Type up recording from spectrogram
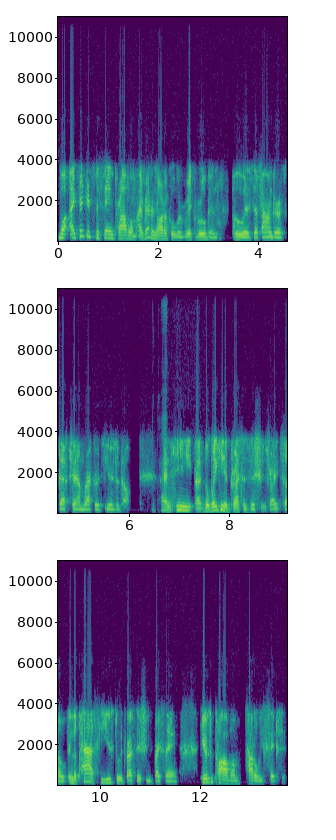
Well, I think it's the same problem. I read an article with Rick Rubin, who is the founder of Def Jam Records years ago. Okay. And he, uh, the way he addresses issues, right? So in the past, he used to address issues by saying, here's a problem, how do we fix it,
